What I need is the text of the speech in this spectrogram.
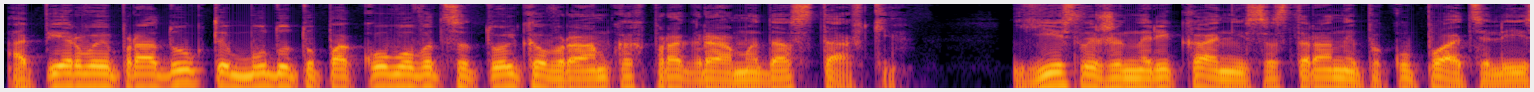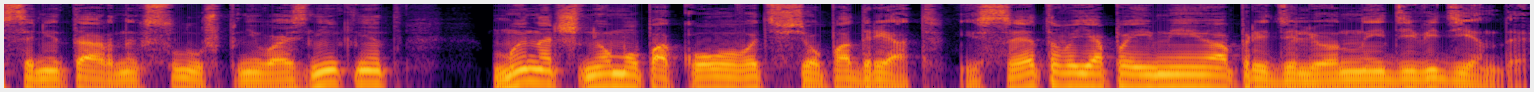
а первые продукты будут упаковываться только в рамках программы доставки. Если же нареканий со стороны покупателей и санитарных служб не возникнет, мы начнем упаковывать все подряд, и с этого я поимею определенные дивиденды.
